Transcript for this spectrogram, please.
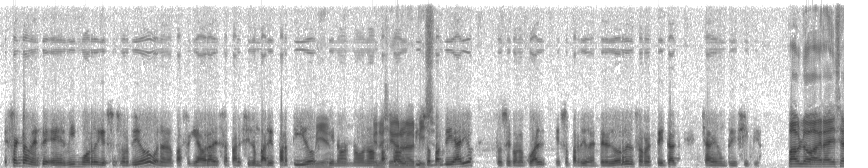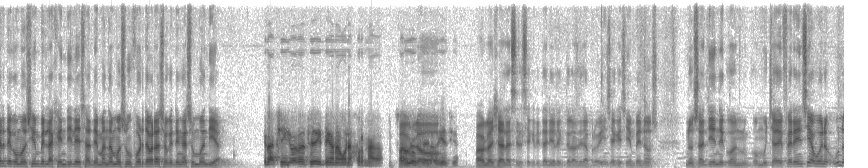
Exactamente, es el mismo orden que se sorteó, bueno, lo que pasa es que ahora desaparecieron varios partidos que no, no, no han pasado el piso partidario, entonces, con lo cual, esos partidos, pero el orden se respeta ya desde un principio. Pablo, agradecerte como siempre la gentileza. Te mandamos un fuerte abrazo, que tengas un buen día. Gracias, igualmente que tengan una buena jornada. Pablo, Pablo Ayala es el secretario electoral de la provincia que siempre nos, nos atiende con, con mucha deferencia. Bueno, uno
